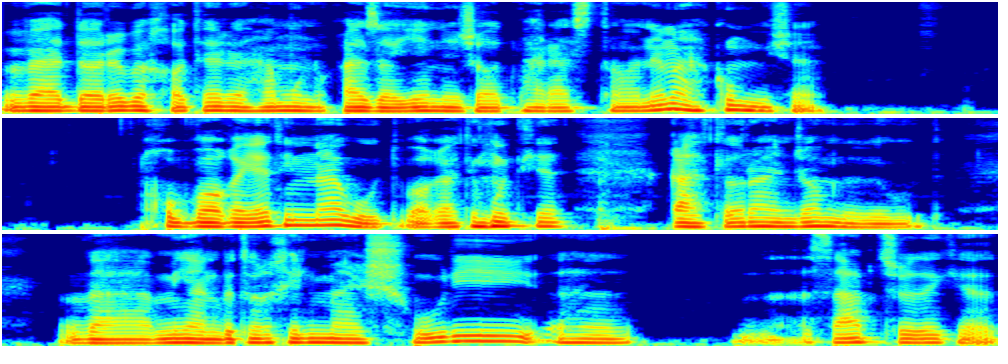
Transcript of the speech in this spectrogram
و داره به خاطر همون قضایی نجات پرستانه محکوم میشه. خب واقعیت این نبود. واقعیت این بود که قتلا رو انجام داده بود و میگن به طور خیلی مشهوری ثبت شده که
